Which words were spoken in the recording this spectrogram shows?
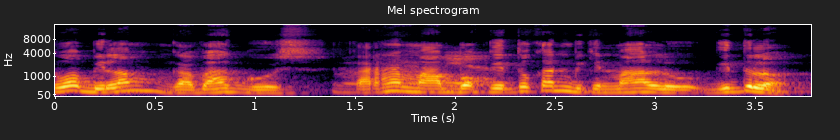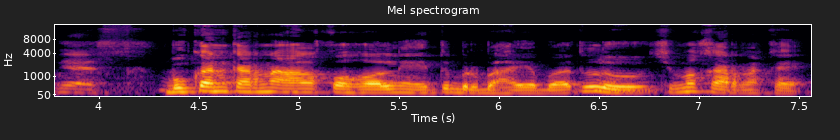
tua bilang nggak bagus. Karena mabok itu kan bikin malu gitu loh. Yes. bukan karena alkoholnya itu berbahaya buat lu cuma karena kayak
